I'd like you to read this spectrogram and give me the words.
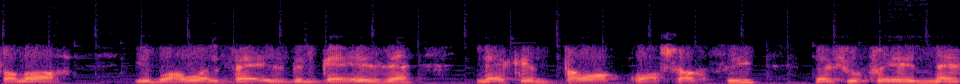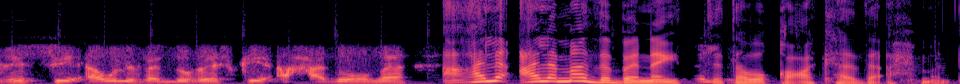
صلاح يبقى هو الفائز بالجائزة. لكن توقع شخصي بشوف إن ميسي أو ليفاندوفسكي أحدهما. على على ماذا بنيت توقعك هذا أحمد؟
